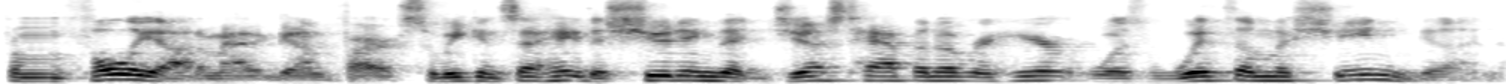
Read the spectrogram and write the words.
from fully automatic gunfire. So we can say, hey, the shooting that just happened over here was with a machine gun.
